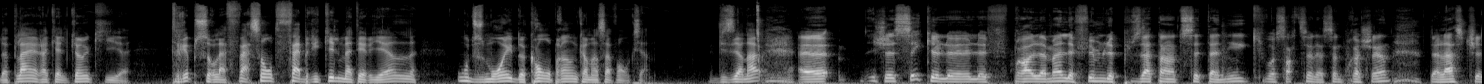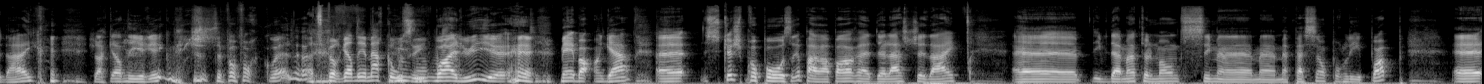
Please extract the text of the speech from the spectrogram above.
de plaire à quelqu'un qui euh, tripe sur la façon de fabriquer le matériel ou du moins de comprendre comment ça fonctionne. Visionnaire? Euh, je sais que le, le- probablement le film le plus attendu cette année qui va sortir la semaine prochaine, The Last Jedi. je regarde Eric, mais je sais pas pourquoi. Là. Ah, tu peux regarder Marc aussi. Ouais, lui. euh, mais bon, regarde. euh, ce que je proposerais par rapport à The Last Jedi, euh, évidemment, tout le monde sait ma, ma, ma passion pour les pop. Euh,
